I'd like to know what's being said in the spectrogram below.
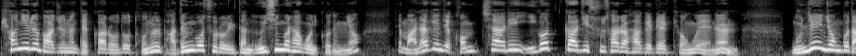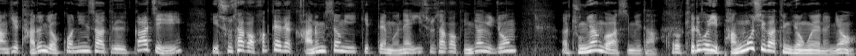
편의를 봐주는 대가로도 돈을 받은 것으로 일단 의심을 하고 있거든요. 근데 만약에 이제 검찰이 이것까지 수사를 하게 될 경우에는 문재인 정부 당시 다른 여권 인사들까지 이 수사가 확대될 가능성이 있기 때문에 이 수사가 굉장히 좀 중요한 것 같습니다. 그렇겠죠. 그리고 이 박모 씨 같은 경우에는요.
